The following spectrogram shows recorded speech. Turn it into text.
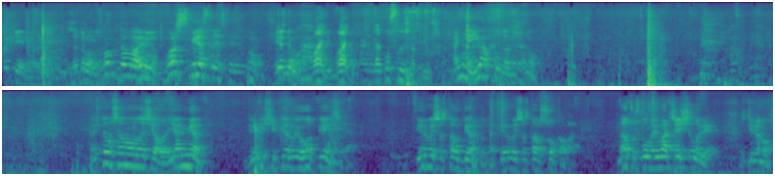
по теме затронуты. Ну давай, можешь с места, если, ну, Если... Вадик, Вадик, так услышат лучше. А не, я оттуда начну. Начнем с самого начала. Я мент. 2001 год пенсия. Первый состав Беркута, первый состав Сокола. Нас ушло воевать 6 человек с 90.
